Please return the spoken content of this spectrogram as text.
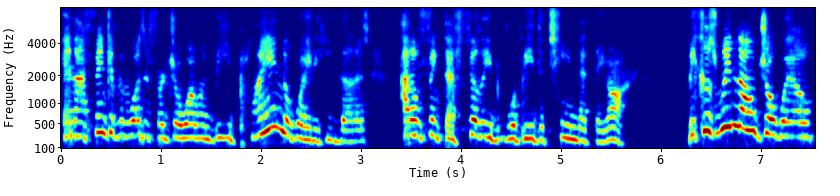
And I think if it wasn't for Joel Embiid playing the way that he does, I don't think that Philly would be the team that they are. Because we know Joel,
